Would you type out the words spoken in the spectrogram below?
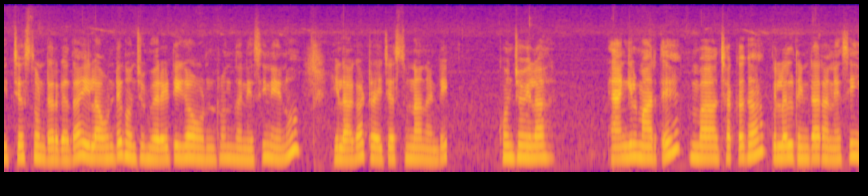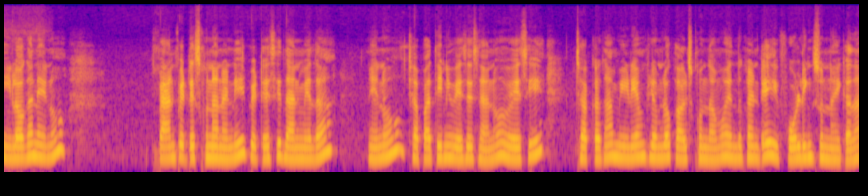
ఇచ్చేస్తుంటారు కదా ఇలా ఉంటే కొంచెం వెరైటీగా ఉంటుందనేసి నేను ఇలాగా ట్రై చేస్తున్నానండి. కొంచెం ఇలా యాంగిల్ మారితే బాగా చక్కగా పిల్లలు తింటారనేసి ఈలోగా నేను ప్యాన్ పెట్టేసుకున్నానండి. పెట్టేసి దాని మీద నేను చపాతీని వేసేసాను. వేసి చక్కగా మీడియం ఫ్లేమ్లో కాల్చుకుందాము. ఎందుకంటే ఈ ఫోల్డింగ్స్ ఉన్నాయి కదా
